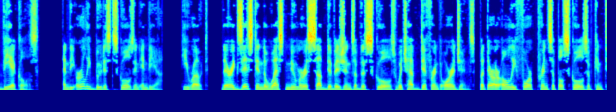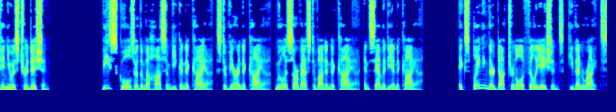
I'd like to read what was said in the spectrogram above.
vehicles and the early Buddhist schools in India. He wrote, there exist in the West numerous subdivisions of the schools which have different origins, but there are only four principal schools of continuous tradition. These schools are the Mahasamgika Nikaya, Sthavira Nikaya, Mulasarvastivada Nikaya, and Sammitiya Nikaya. Explaining their doctrinal affiliations, he then writes,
